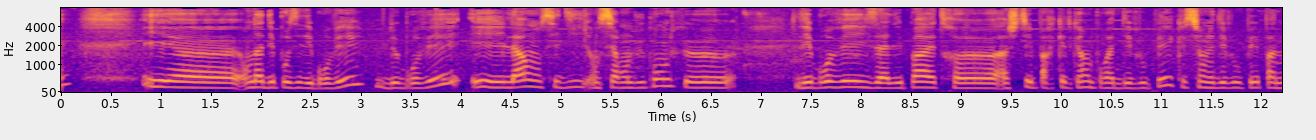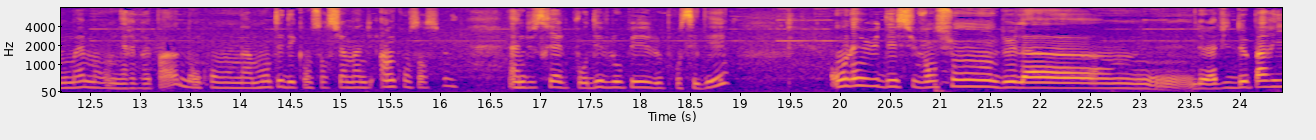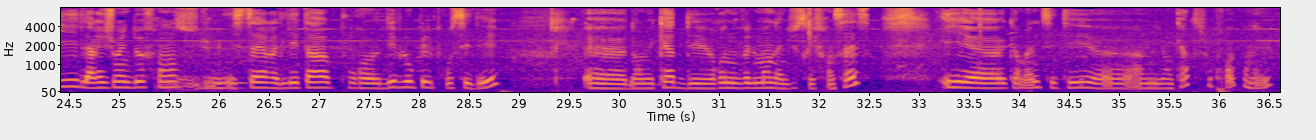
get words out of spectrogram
Et on a déposé des brevets, deux brevets. Et là, on s'est dit, on s'est rendu compte que les brevets, ils n'allaient pas être euh, achetés par quelqu'un pour être développés, que si on les développait pas nous-mêmes, on n'y arriverait pas. Donc on a monté des consortiums, un consortium industriel pour développer le procédé. On a eu des subventions de la, de la ville de Paris, de la région Île-de-France, du ministère et de l'État pour euh, développer le procédé euh, dans le cadre des renouvellements de l'industrie française. Et quand même, c'était 1,4 million, je crois, qu'on a eu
